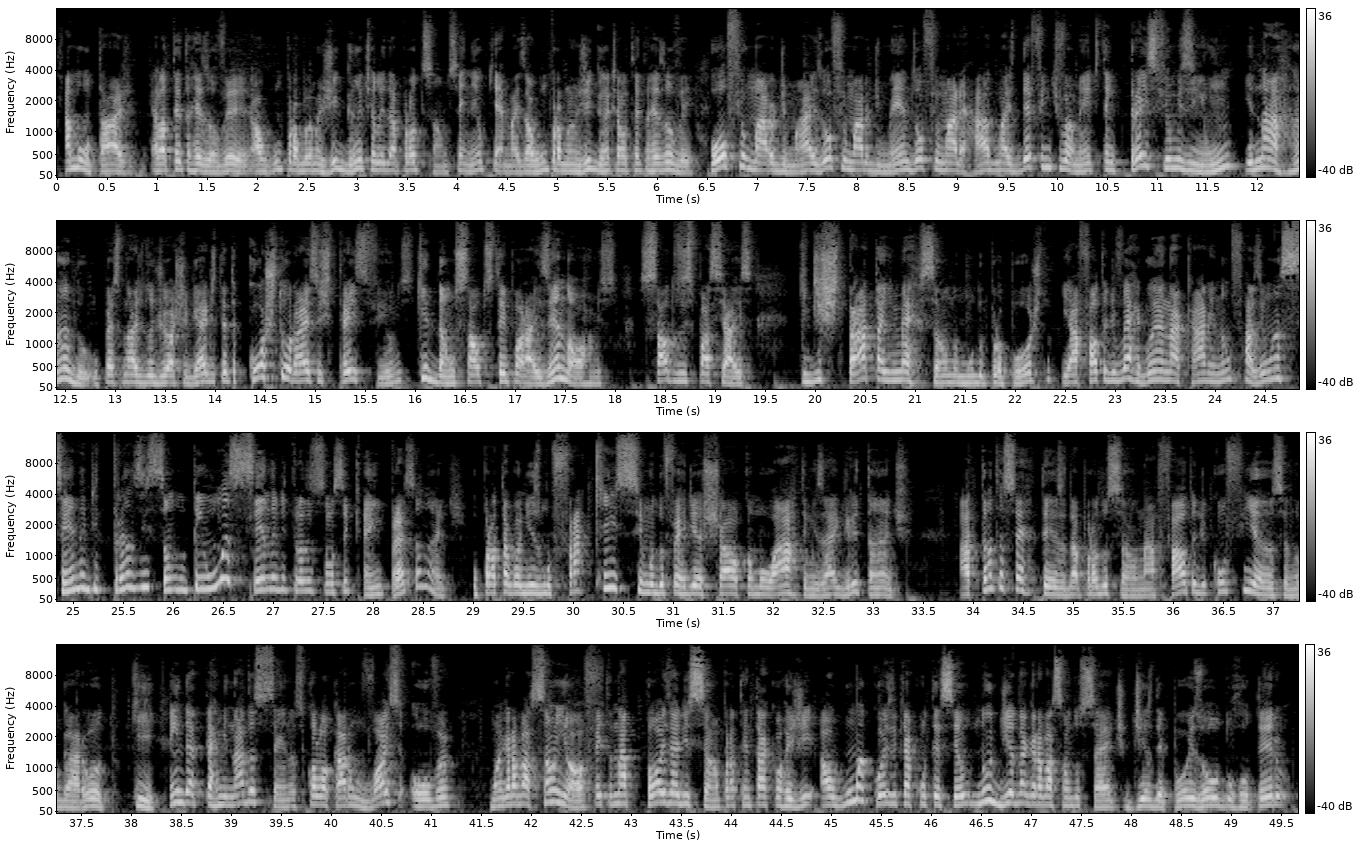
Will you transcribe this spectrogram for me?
a montagem, ela tenta resolver algum problema gigante ali da produção. Não sei nem o que é, mas algum problema gigante ela tenta resolver. Ou filmaram demais, ou filmaram de menos, ou filmaram errado, mas definitivamente tem três filmes em um. E narrando, o personagem do Josh Gad tenta costurar esses três filmes, que dão saltos temporais enormes, saltos espaciais que distrata a imersão no mundo proposto e a falta de vergonha na cara em não fazer uma cena de transição. Não tem uma cena de transição sequer. É impressionante. O protagonismo fraquíssimo do Ferdia Shaw como o Artemis é gritante. Há tanta certeza da produção na falta de confiança no garoto que, em determinadas cenas, colocaram um voice-over uma gravação em off feita na pós-edição para tentar corrigir alguma coisa que aconteceu no dia da gravação do set, dias depois, ou do roteiro,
